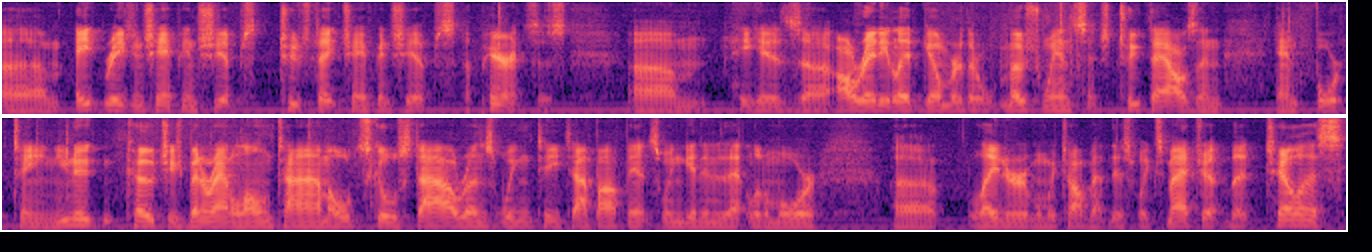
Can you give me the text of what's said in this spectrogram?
um, eight region championships, two state championships appearances. Um, he has uh, already led Gilmer their most wins since 2014. You knew coach; he's been around a long time, old school style, runs wing T type offense. We can get into that a little more uh, later when we talk about this week's matchup. But tell us,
